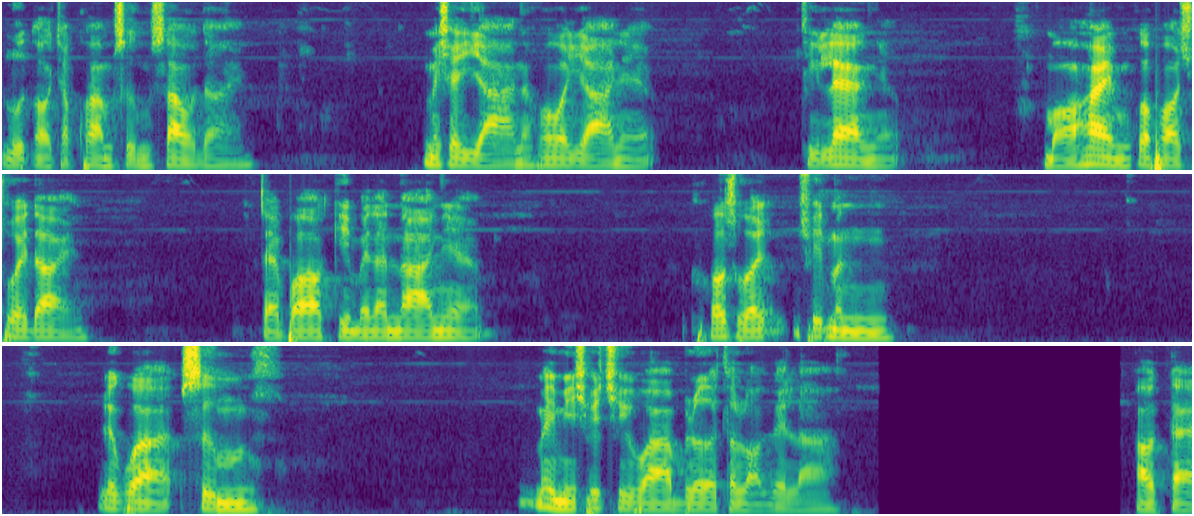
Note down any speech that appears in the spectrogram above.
หลุดออกจากความซึมเศร้าได้ ไม่ใช่ยานะเพราะว่ายาเนี่ยทีแรกเนี่ยหมอให้มันก็พอช่วยได้ แต่พอกินไปนานๆเนี่ยเขาสวยชีวิตมัน เรียกว่าซึม ไม่มีชีวิตชีวาเบลอตลอดเวลา เอาแต่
